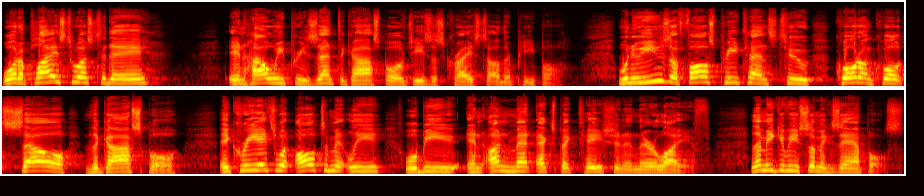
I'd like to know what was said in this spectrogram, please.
What applies to us today in how we present the gospel of Jesus Christ to other people. When we use a false pretense to quote unquote sell the gospel, it creates what ultimately will be an unmet expectation in their life. Let me give you some examples.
